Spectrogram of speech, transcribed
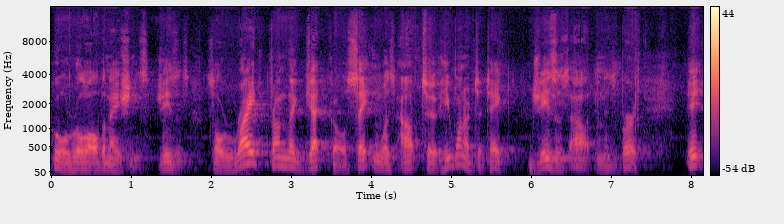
who will rule all the nations, Jesus. So, right from the get go, Satan was out to, he wanted to take Jesus out in his birth. He,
